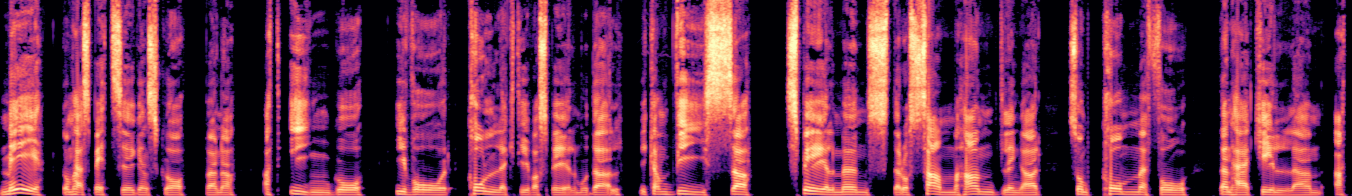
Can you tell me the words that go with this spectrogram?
med de här spetsegenskaperna att ingå i vår kollektiva spelmodell. Vi kan visa spelmönster och samhandlingar som kommer få den här killen att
